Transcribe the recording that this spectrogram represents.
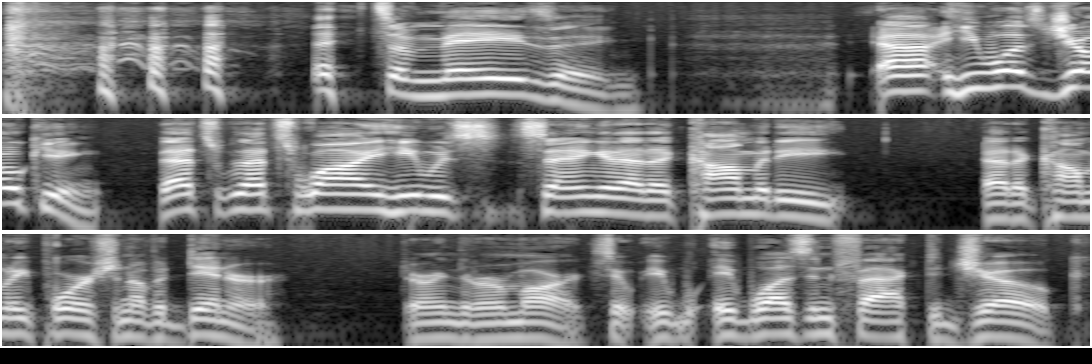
it's amazing. Uh, he was joking. That's that's why he was saying it at a comedy at a comedy portion of a dinner during the remarks. It, it, it was in fact a joke.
